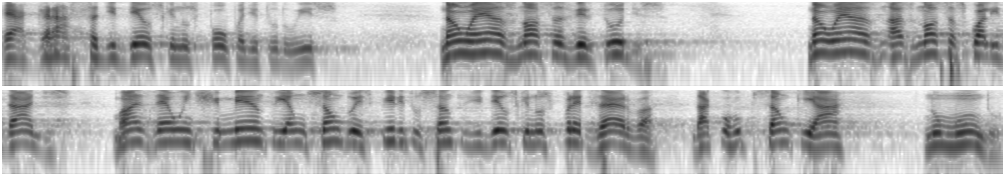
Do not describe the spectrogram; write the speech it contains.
é a graça de Deus que nos poupa de tudo isso. Não é as nossas virtudes, não é as, as nossas qualidades, mas é o enchimento e a unção do Espírito Santo de Deus que nos preserva da corrupção que há no mundo.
